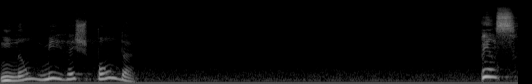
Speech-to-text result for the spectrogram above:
Não me responda. Pensa.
